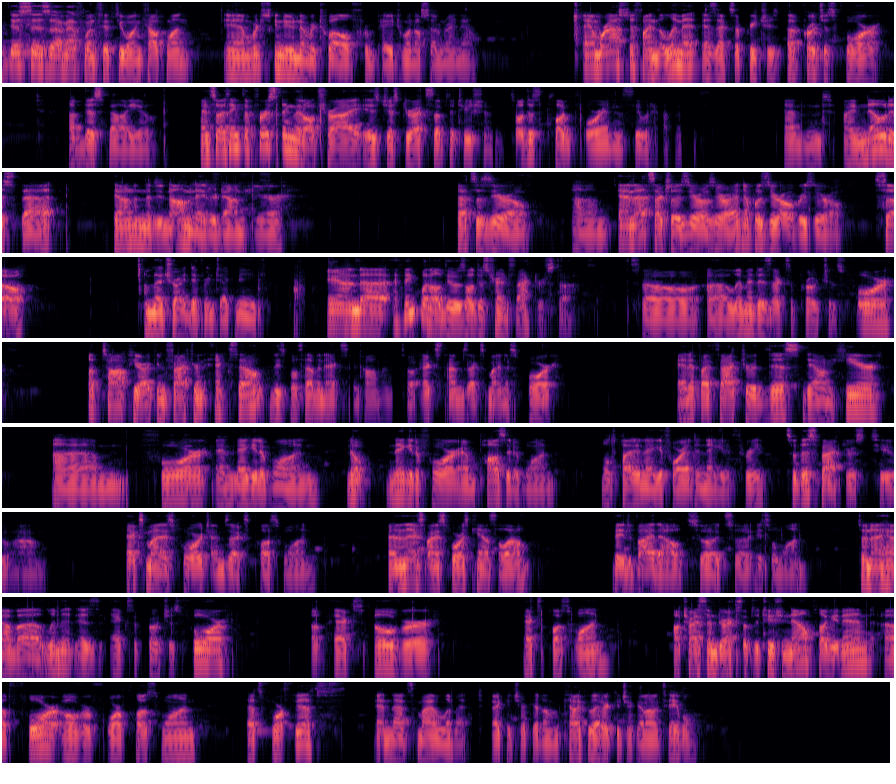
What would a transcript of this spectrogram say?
this is uh, Math 151, Calc 1, and we're just going to do number 12 from page 107 right now. And we're asked to find the limit as x approaches, approaches 4 of this value. And so I think the first thing that I'll try is just direct substitution. So I'll just plug 4 in and see what happens. And I notice that down in the denominator down here, that's a 0. Um, and that's actually a 0, 0. I end up with 0 over 0. So I'm going to try a different technique. And uh, I think what I'll do is I'll just try and factor stuff. So uh, limit as x approaches 4. Up top here, I can factor an x out. These both have an x in common. So x times x minus 4. And if I factor this down here, um, 4 and negative 1, nope, negative 4 and positive 1, multiply to negative 4, add to negative 3. So this factors to um, x minus 4 times x plus 1. And then the x minus 4s cancel out. They divide out, so it's a, it's a 1. So now I have a limit as x approaches 4 of x over x plus 1. I'll try some direct substitution now, plug it in. Uh, 4 over 4 plus 1, that's 4 fifths, and that's my limit. I could check it on the calculator, I could check it on a table.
